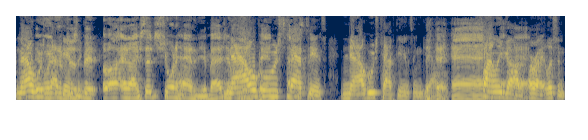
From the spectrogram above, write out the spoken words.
Now who's tap dancing? been, uh, and I said Sean Hannity. Imagine. Now who's tap dancing? Now who's tap dancing, Gallo? Finally got it. All right, listen,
